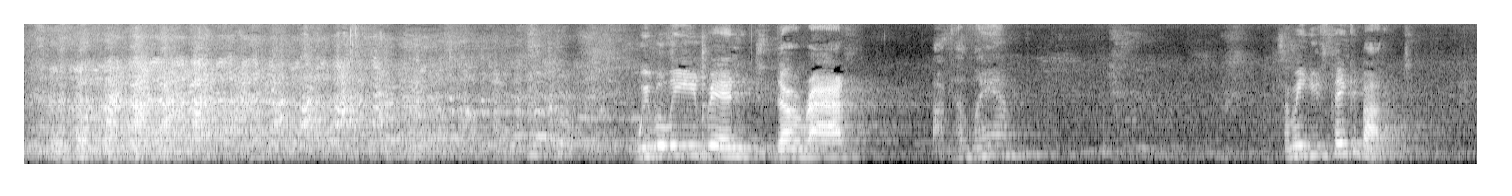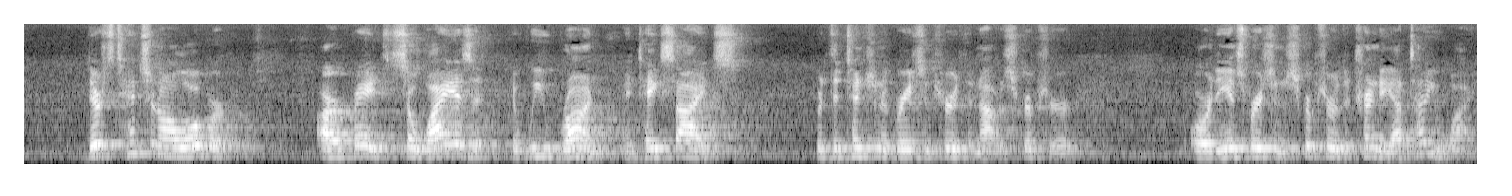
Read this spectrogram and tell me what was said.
we believe in the wrath of the Lamb. I mean, you think about it. There's tension all over our faith. So, why is it that we run and take sides with the tension of grace and truth and not with Scripture or the inspiration of Scripture or the Trinity? I'll tell you why.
